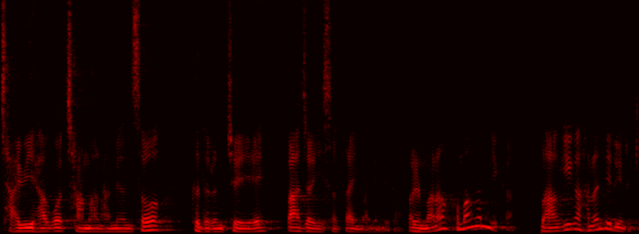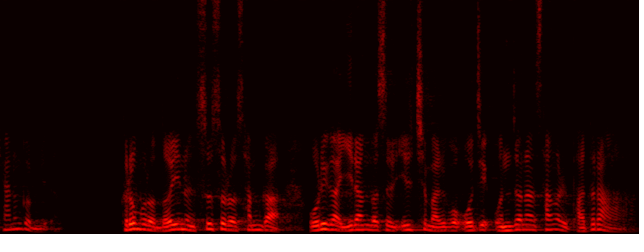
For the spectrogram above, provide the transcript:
자위하고 자만하면서 그들은 죄에 빠져 있었다 이 말입니다. 얼마나 허망합니까? 마귀가 하는 일이 이렇게 하는 겁니다. 그러므로 너희는 스스로 삼가 우리가 일한 것을 잃지 말고 오직 온전한 상을 받으라.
